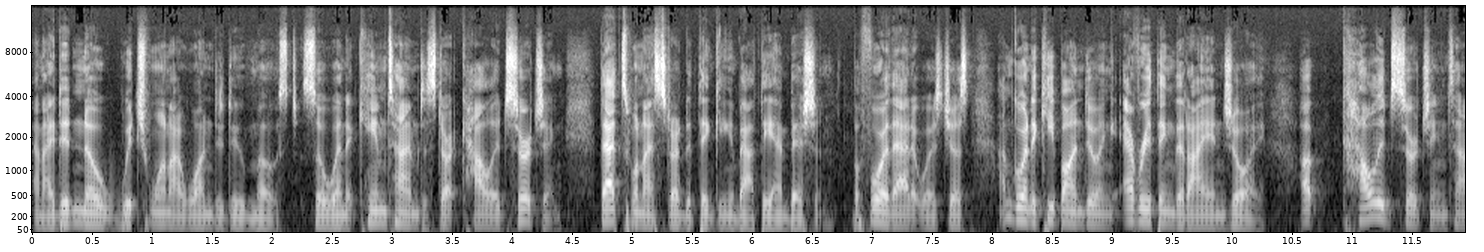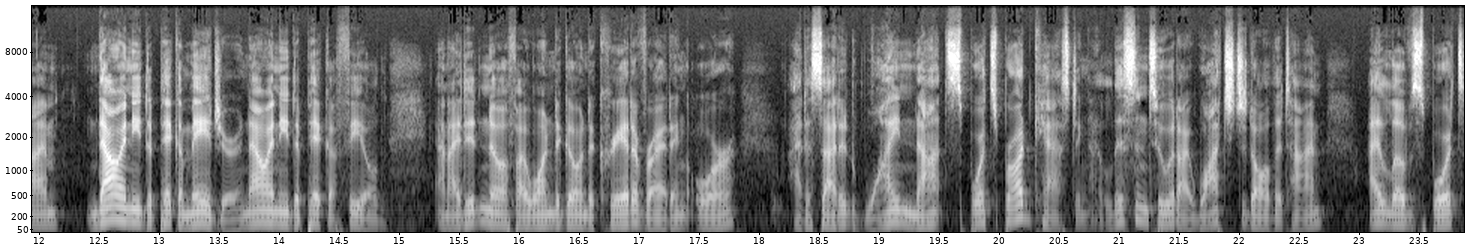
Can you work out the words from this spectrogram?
And I didn't know which one I wanted to do most. So when it came time to start college searching, that's when I started thinking about the ambition. Before that, it was just, I'm going to keep on doing everything that I enjoy. Up college searching time, now I need to pick a major. Now I need to pick a field. And I didn't know if I wanted to go into creative writing or I decided why not sports broadcasting? I listened to it, I watched it all the time. I love sports.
